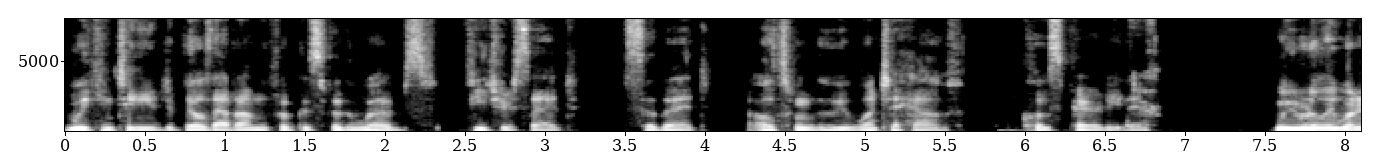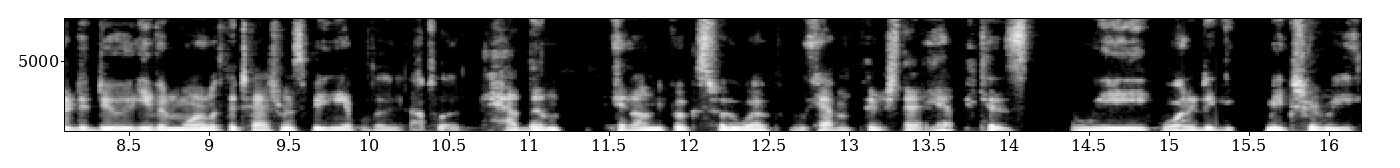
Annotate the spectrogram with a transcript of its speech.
we continue to build out OmniFocus for the web's feature set so that ultimately we want to have close parity there. We really wanted to do even more with attachments, being able to upload and add them in OmniFocus for the web. We haven't finished that yet because we wanted to make sure we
